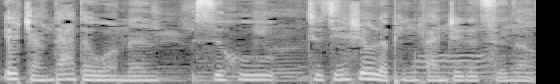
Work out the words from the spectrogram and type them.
越长大的我们，似乎就接受了“平凡”这个词呢？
